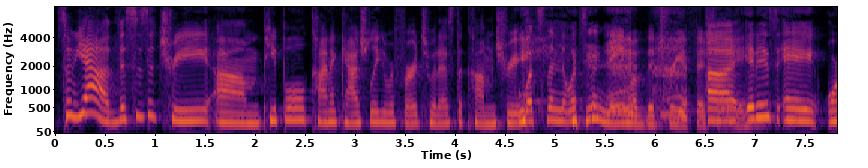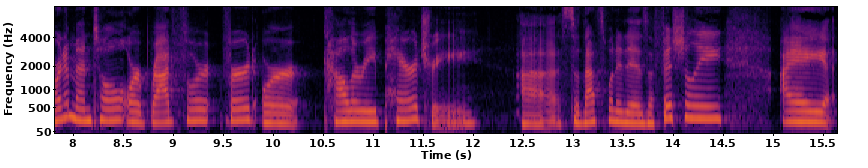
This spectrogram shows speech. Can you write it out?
So yeah, this is a tree. Um, people kind of casually refer to it as the cum tree. what's the what's the name of the tree officially? Uh, it is a ornamental or Bradford or Callery pear tree. Uh, so that's what it is officially. I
